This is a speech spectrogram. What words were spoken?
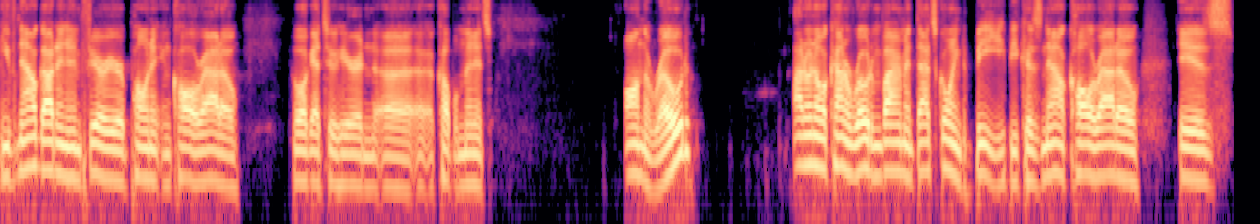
You've now got an inferior opponent in Colorado, who I'll get to here in uh, a couple minutes, on the road. I don't know what kind of road environment that's going to be because now Colorado is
